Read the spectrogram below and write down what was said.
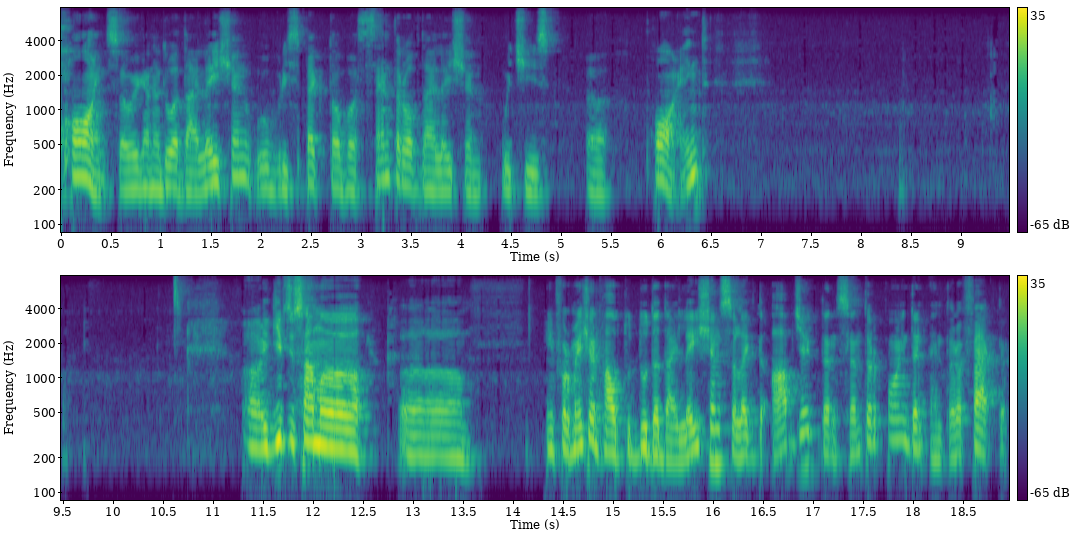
point. So we're going to do a dilation with respect of a center of dilation, which is a point. Uh, it gives you some uh, uh, information how to do the dilation. Select the object, then center point, then enter a factor.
